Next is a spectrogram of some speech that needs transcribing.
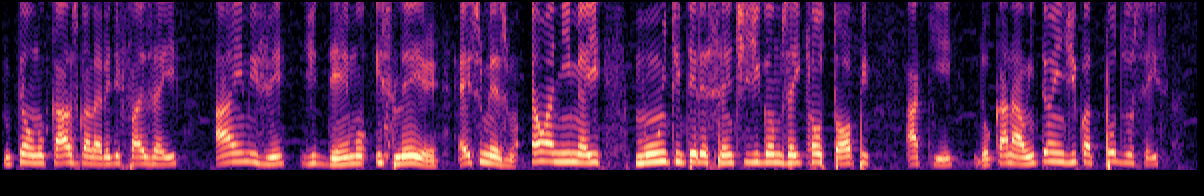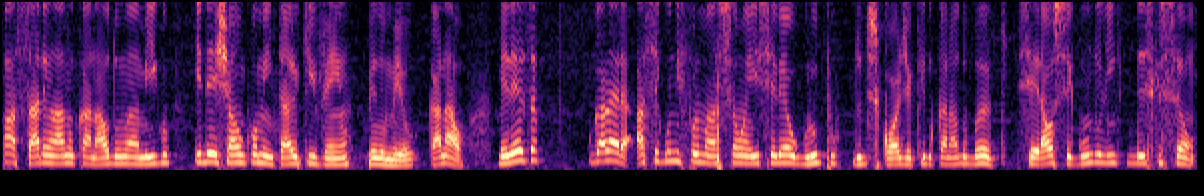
Então, no caso, galera, ele faz aí AMV de Demo Slayer. É isso mesmo. É um anime aí muito interessante, digamos aí que é o top aqui do canal. Então eu indico a todos vocês passarem lá no canal do meu amigo e deixar um comentário que venham pelo meu canal. Beleza? Galera, a segunda informação aí seria o grupo do Discord aqui do canal do Buck. Será o segundo link da descrição.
